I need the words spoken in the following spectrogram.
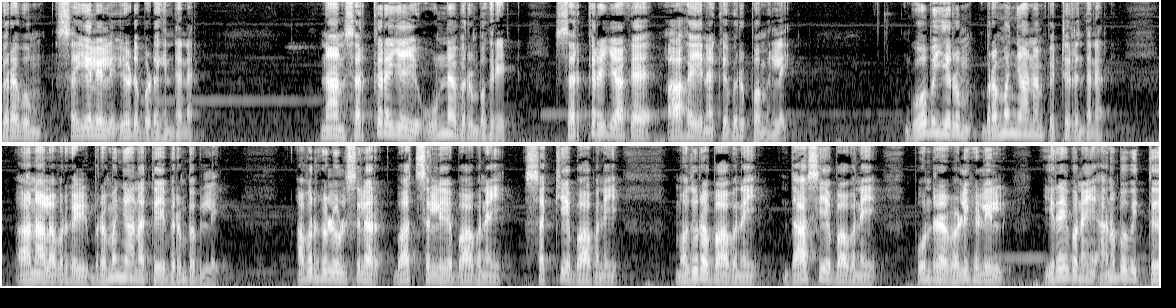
பெறவும் செயலில் ஈடுபடுகின்றனர். நான் சர்க்கரையை உண்ண விரும்புகிறேன். சர்க்கரையாக ஆக எனக்கு விருப்பமில்லை. கோபியரும் பிரம்மஞானம் பெற்றிருந்தனர். ஆனால் அவர்கள் பிரம்மஞானத்தை விரும்பவில்லை. அவர்களுள் சிலர் வாத்சல்ய பாவனை சக்கிய பாவனை மதுர பாவனை தாசிய பாவனை போன்ற வழிகளில் இறைவனை அனுபவித்து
